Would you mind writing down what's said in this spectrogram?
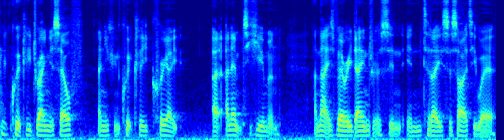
you can quickly drain yourself and you can quickly create a, an empty human. And that is very dangerous in, in today's society where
